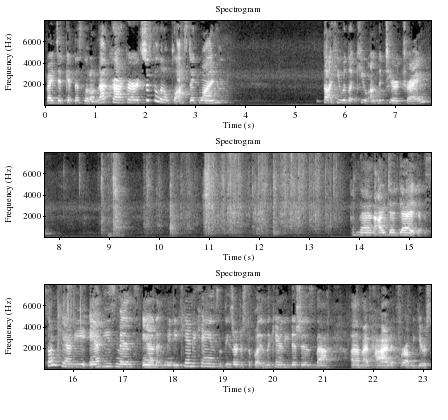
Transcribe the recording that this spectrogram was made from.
But I did get this little nutcracker. It's just a little plastic one. Thought he would look cute on the tiered tray. And then I did get some candy, Andes mints, and mini candy canes. These are just to put in the candy dishes that um, I've had from years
